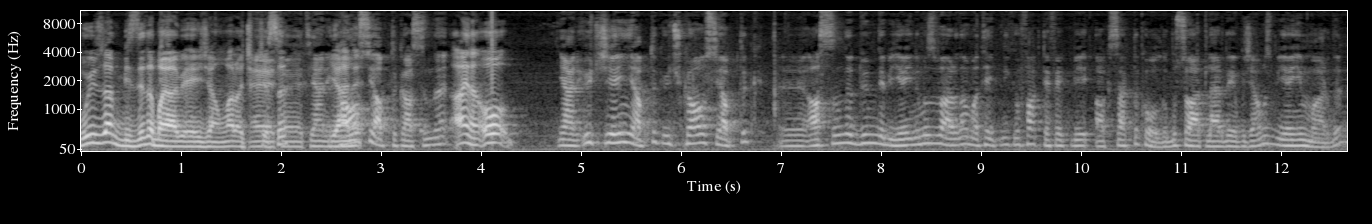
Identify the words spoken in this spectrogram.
Bu yüzden bizde de bayağı bir heyecan var açıkçası. Evet evet yani, Yani- kaos yaptık aslında. Aynen o Yani 3 yayın yaptık, 3 kaos yaptık. Ee, aslında dün de bir yayınımız vardı ama teknik ufak tefek bir aksaklık oldu. Bu saatlerde yapacağımız bir yayın vardı.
